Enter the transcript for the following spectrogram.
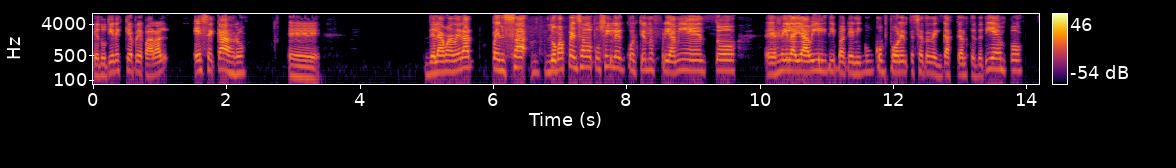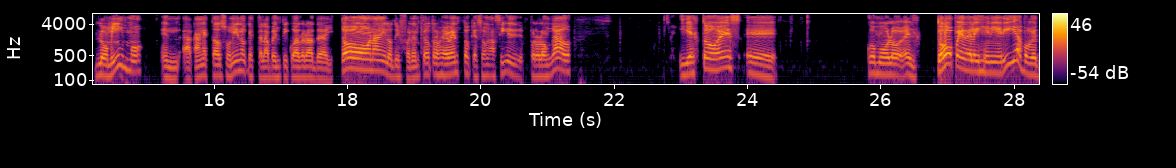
que tú tienes que preparar ese carro eh, de la manera lo más pensado posible en cuestión de enfriamiento, eh, reliability para que ningún componente se te desgaste antes de tiempo. Lo mismo en, acá en Estados Unidos, que está las 24 horas de Daytona y los diferentes otros eventos que son así prolongados. Y esto es eh, como el tope de la ingeniería, porque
